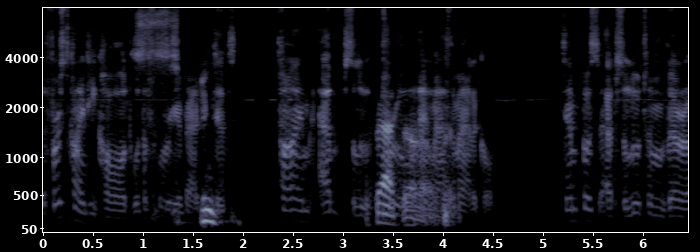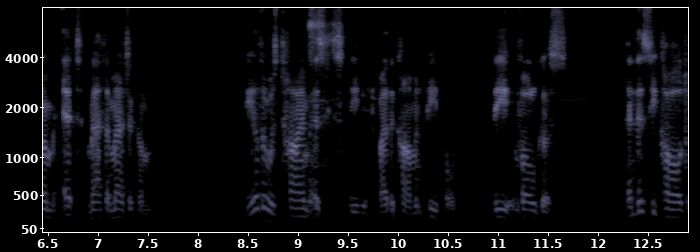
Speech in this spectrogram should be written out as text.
The first kind he called with a flurry of adjectives time absolute, true, and mathematical. Tempus absolutum verum et mathematicum. The other was time as conceived by the common people, the vulgus, and this he called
